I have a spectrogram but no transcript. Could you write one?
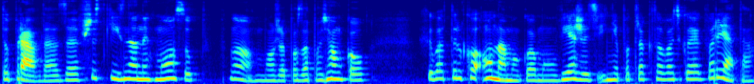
To prawda, ze wszystkich znanych mu osób, no może poza poziomką, chyba tylko ona mogła mu uwierzyć i nie potraktować go jak wariata.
